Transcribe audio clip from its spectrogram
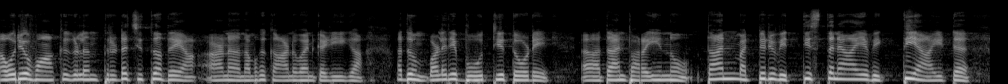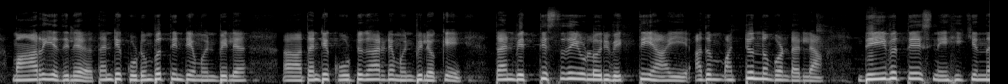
ഓരോ വാക്കുകളും ദൃഢചിത്തത ആണ് നമുക്ക് കാണുവാൻ കഴിയുക. അതും വളരെ ബോധ്യത്തോടെ താൻ പറയുന്നു താൻ മറ്റൊരു വ്യത്യസ്തനായ വ്യക്തിയായിട്ട് മാറിയതിൽ തന്റെ കുടുംബത്തിന്റെ മുൻപിൽ തന്റെ കൂട്ടുകാരുടെ മുൻപിലൊക്കെ താൻ വ്യത്യസ്തതയുള്ള ഒരു വ്യക്തിയായി അത് മറ്റൊന്നും കൊണ്ടല്ല. ദൈവത്തെ സ്നേഹിക്കുന്ന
